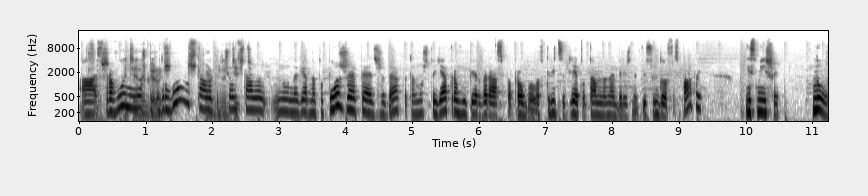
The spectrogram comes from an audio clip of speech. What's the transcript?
А Слушай, с травой немножко по-другому стало, причем стало, ну, наверное, попозже, опять же, да, потому что я траву первый раз попробовала в 30 лет вот там на набережной Дюссельдорфа с папой и с Мишей. Ну,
